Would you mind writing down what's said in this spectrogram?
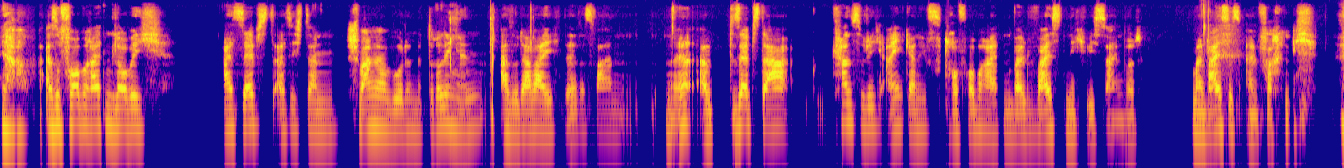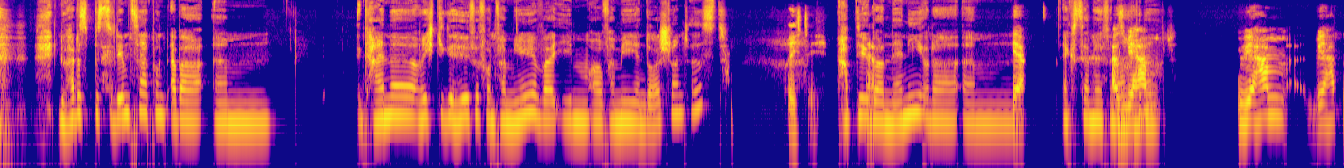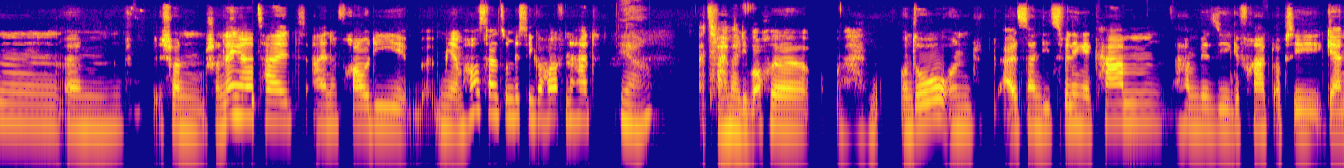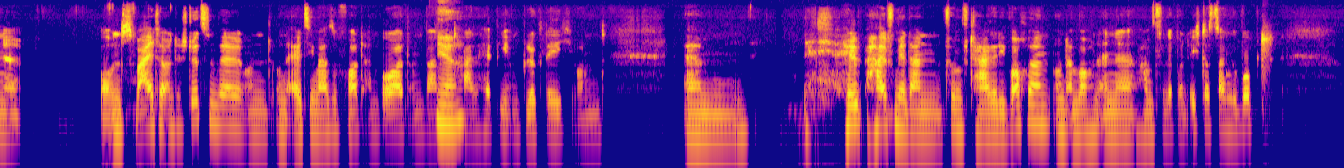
Ja, also vorbereiten, glaube ich, als selbst als ich dann schwanger wurde mit Drillingen, also da war ich, das war, ne, selbst da kannst du dich eigentlich gar nicht drauf vorbereiten, weil du weißt nicht, wie es sein wird. Man weiß es einfach nicht. Du hattest bis zu dem Zeitpunkt aber ähm, keine richtige Hilfe von Familie, weil eben eure Familie in Deutschland ist. Richtig. Habt ihr Ja. über Nanny oder ähm, Ja. externe Hilfe Also wir haben-? Wir haben, wir hatten ähm, schon schon längere Zeit eine Frau, die mir im Haushalt so ein bisschen geholfen hat. Ja. zweimal die Woche und so. Und als dann die Zwillinge kamen, haben wir sie gefragt, ob sie gerne uns weiter unterstützen will. Und, und Elsie war sofort an Bord und war Ja. total happy und glücklich und ähm, half mir dann fünf Tage die Woche. Und am Wochenende haben Philipp und ich das dann gewuppt.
